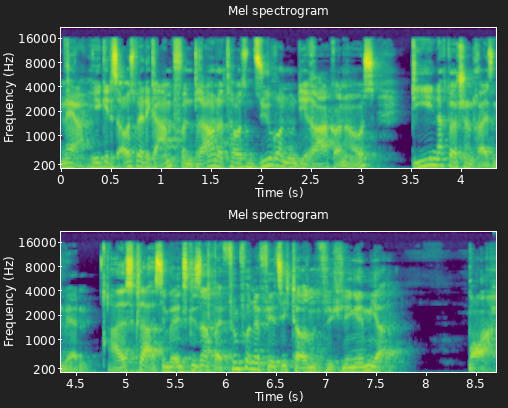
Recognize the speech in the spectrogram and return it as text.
Naja, hier geht das Auswärtige Amt von 300.000 Syrern und Irakern aus, die nach Deutschland reisen werden. Alles klar, sind wir insgesamt bei 540.000 Flüchtlinge im Jahr. Boah,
